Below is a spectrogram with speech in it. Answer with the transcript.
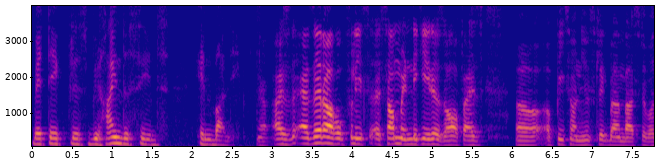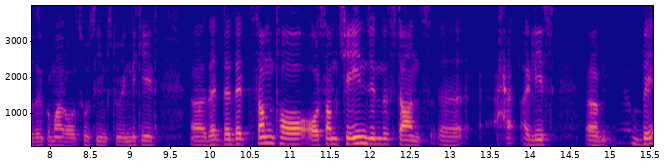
may take place behind the scenes in Bali. Yeah. As, as there are hopefully some indicators of, as uh, a piece on NewsClick by Ambassador Bhadrakumar also seems to indicate uh, that, that, that some thaw or some change in the stance uh, at least um, be,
